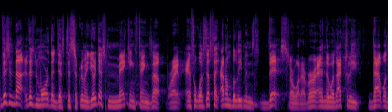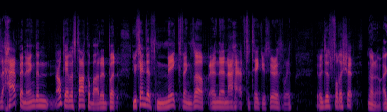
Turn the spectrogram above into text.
this is not this is more than just disagreement. You're just making things up, right? If it was just like I don't believe in this or whatever, and there was actually that was happening, then okay, let's talk about it. But you can't just make things up and then I have to take you seriously. You're just full of shit. No, no. I,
